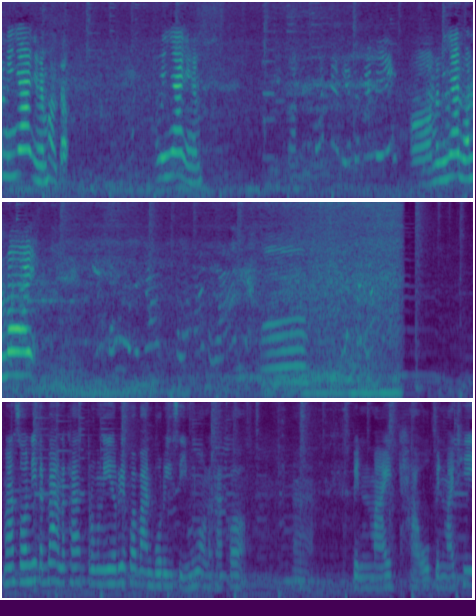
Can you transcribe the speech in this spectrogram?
มันมีหญ้าอย่างไรมั้งจ๊ะมันมีหญ้าอย่างไรอ๋อ มันมีหญ้าหนวลน้อยอมาโซนนี้กันบ้างนะคะ ตรงนี้เรียกว่าบานบุรีสีม่วงนะคะ ก็เป็นไม้เถา เป็นไม้ที่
